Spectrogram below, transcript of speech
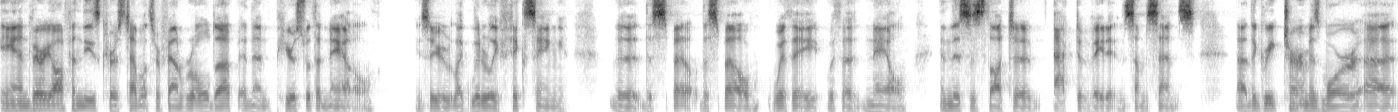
And very often these curse tablets are found rolled up and then pierced with a nail. And so you're like literally fixing the the spell the spell with a with a nail. And this is thought to activate it in some sense. Uh, the greek term is more uh,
